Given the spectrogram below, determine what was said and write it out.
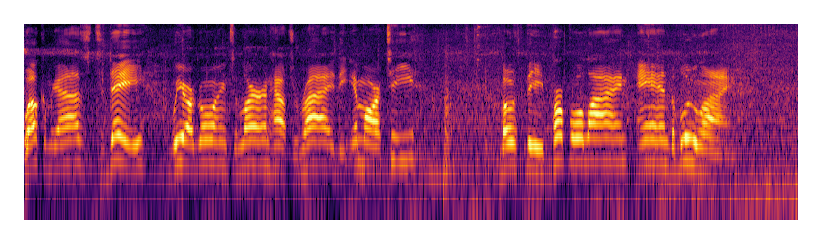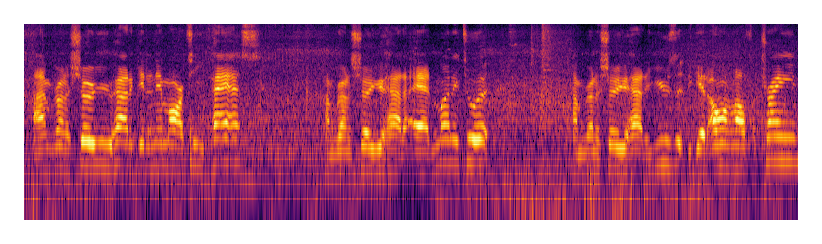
Welcome guys. Today we are going to learn how to ride the MRT, both the purple line and the blue line. I'm going to show you how to get an MRT pass. I'm going to show you how to add money to it. I'm going to show you how to use it to get on and off a train.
